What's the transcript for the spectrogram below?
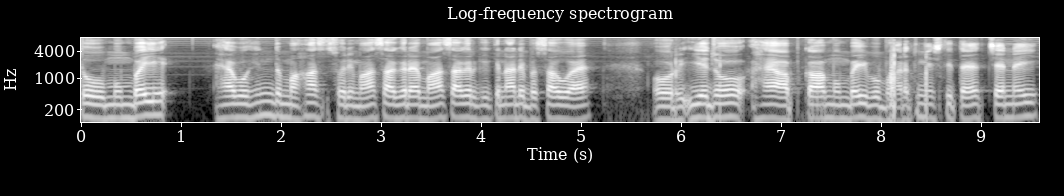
तो मुंबई है वो हिंद महा, सॉरी महासागर है, महासागर के किनारे बसा हुआ है। और ये जो है आपका मुंबई, वो भारत में स्थित है। चेन्नई,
